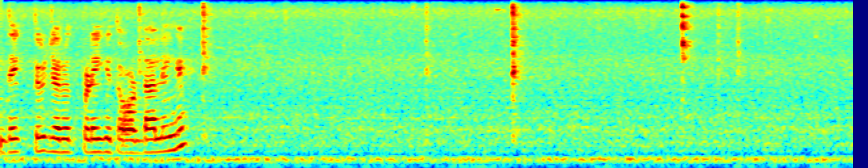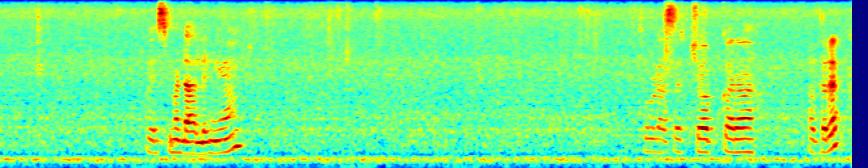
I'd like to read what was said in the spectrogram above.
देखते हो, ज़रूरत पड़ेगी तो और डालेंगे। इसमें डालेंगे हम थोड़ा सा चॉप करा अदरक।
